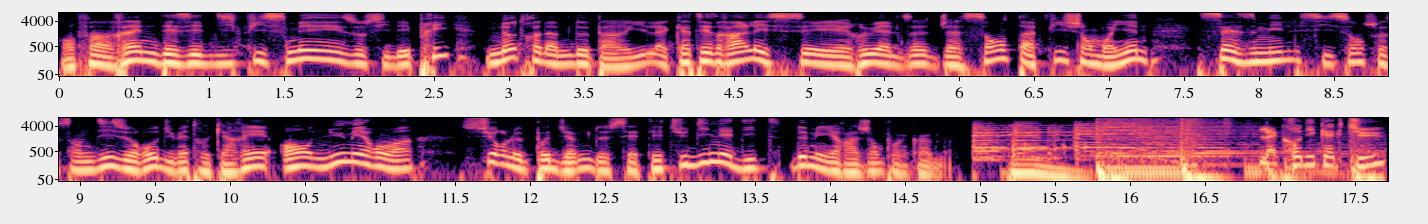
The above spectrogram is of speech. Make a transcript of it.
Enfin, reine des édifices mais aussi des prix, Notre-Dame de Paris, la cathédrale et ses ruelles adjacentes affichent en moyenne 16 670 euros du mètre carré en numéro 1 sur le podium de cette étude inédite de meilleuragent.com. La chronique actu,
